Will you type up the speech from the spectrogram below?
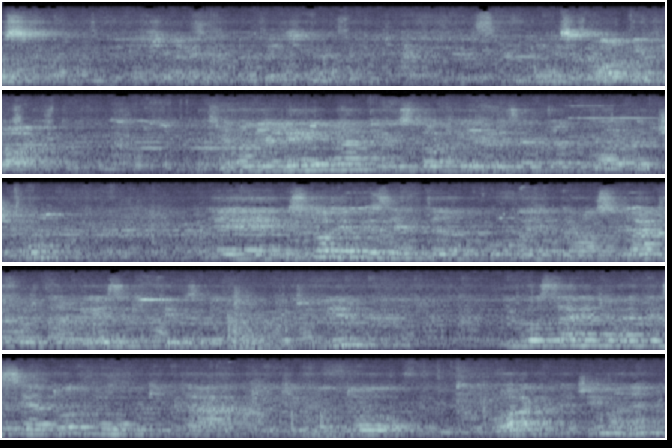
Vamos ver seu nome, blog. Meu nome é Leila, eu estou aqui representando o blog da Dilma. É, estou representando o companheiro nosso lá de Fortaleza, que infelizmente não pôde vir. E gostaria de agradecer a todo mundo que, tá, que, que votou no blog da Dilma, né?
